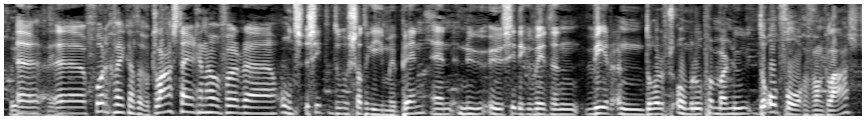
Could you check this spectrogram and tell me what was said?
goedemorgen. Eh, eh, vorige week hadden we Klaas tegenover eh, ons zitten. Toen zat ik hier met Ben. En nu eh, zit ik weer een, weer een dorpsomroeper. Maar nu de opvolger van Klaas.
